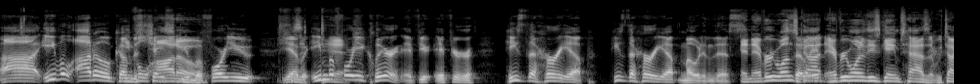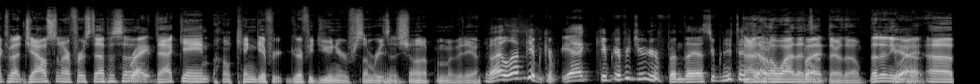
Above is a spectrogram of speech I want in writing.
Uh Evil Otto comes Evil chasing Otto. you before you. Yeah, He's a but even dick. before you clear it, if you if you're he's the hurry up. He's the hurry up mode in this. And everyone's So got it- every one of these games has it. We talked about Joust in our first episode. Right. That game, oh, Ken Griffey, Griffey Jr. for some reason is showing up in my video. I love Kim. Yeah, Kim Griffey Jr. from the Super Nintendo. I don't know why that's but, up there though. But anyway, Yeah. uh,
